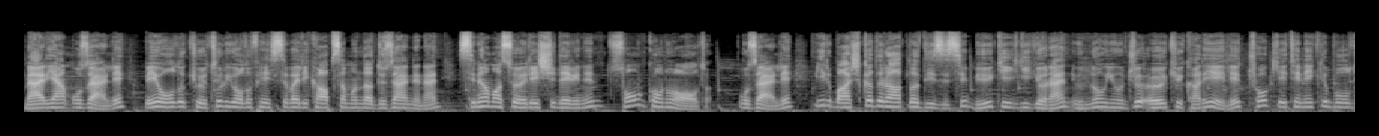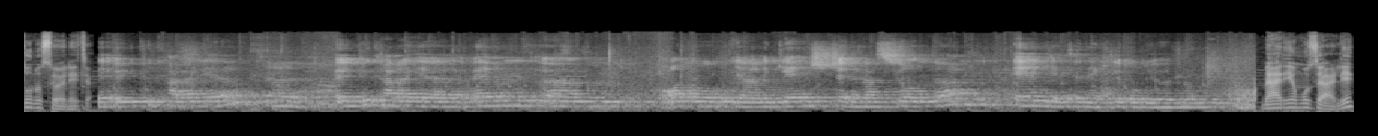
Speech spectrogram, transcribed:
Meryem Uzerli, Beyoğlu Kültür Yolu Festivali kapsamında düzenlenen sinema söyleşilerinin son konu oldu. Uzerli, Bir Başkadır adlı dizisi büyük ilgi gören ünlü oyuncu Öykü Karayel'i çok yetenekli bulduğunu söyledi. Öykü Karayel. Öykü Karayel. Ben onu yani genç jenerasyondan en yetenekli buluyorum. Meryem Uzerli,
